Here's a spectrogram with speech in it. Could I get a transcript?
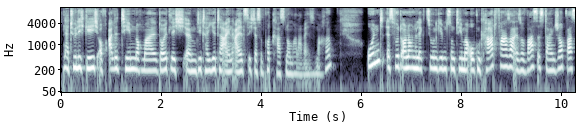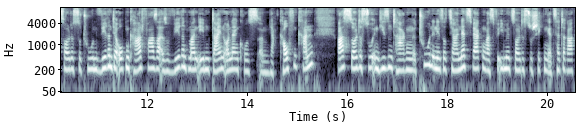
natürlich gehe ich auf alle Themen nochmal deutlich ähm, detaillierter ein, als ich das im Podcast normalerweise mache. Und es wird auch noch eine Lektion geben zum Thema Open Card Phase. Also was ist dein Job? Was solltest du tun während der Open Card Phase? Also während man eben deinen Online-Kurs ähm, ja, kaufen kann. Was solltest du in diesen Tagen tun in den sozialen Netzwerken? Was für E-Mails solltest du schicken etc.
